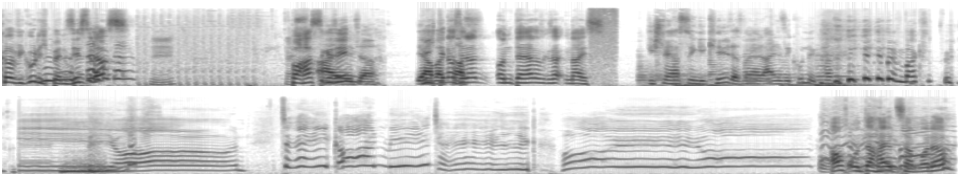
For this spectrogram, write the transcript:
Guck mal, wie gut ich bin. Siehst du das? Boah, hast du gesehen? Alter. Wie Ja, ich aber den krass. auseinander... Und der hat auch gesagt, nice. Wie schnell hast du ihn gekillt? Das war ja eine Sekunde krass. Max. Beyond, take on me, take on. Auch unterhaltsam, oder?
